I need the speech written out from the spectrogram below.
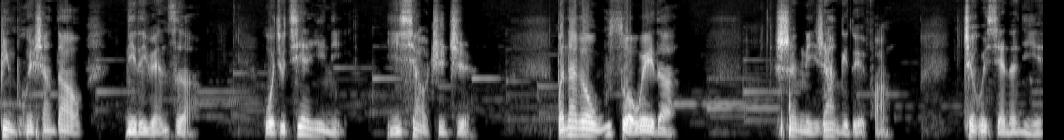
并不会伤到你的原则，我就建议你一笑置之，把那个无所谓的胜利让给对方，这会显得你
